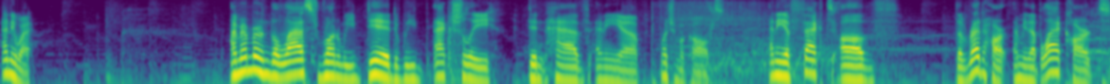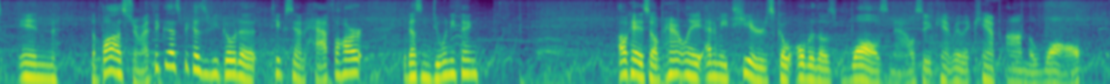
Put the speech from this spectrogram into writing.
Anyway. I remember in the last run we did, we actually didn't have any, uh, whatchamacallit, any effect of the red heart, I mean the black heart in the boss room. I think that's because if you go to, takes on half a heart, it doesn't do anything. Okay, so apparently enemy tears go over those walls now, so you can't really camp on the wall.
